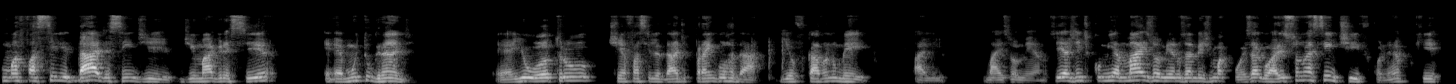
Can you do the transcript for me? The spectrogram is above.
uma facilidade assim de, de emagrecer é, muito grande. É, e o outro tinha facilidade para engordar. E eu ficava no meio ali, mais ou menos. E a gente comia mais ou menos a mesma coisa. Agora, isso não é científico, né? Porque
